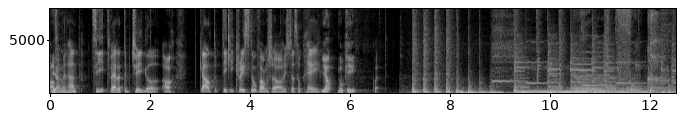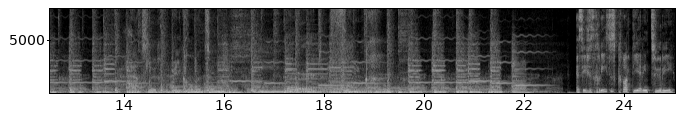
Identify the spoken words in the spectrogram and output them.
Also Ja. wir haben Zeit während dem Jingle. Ach, gell, DigiChris, du fängst an. Ist das okay? Ja, okay. Es ist ein kleines Quartier in Zürich,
